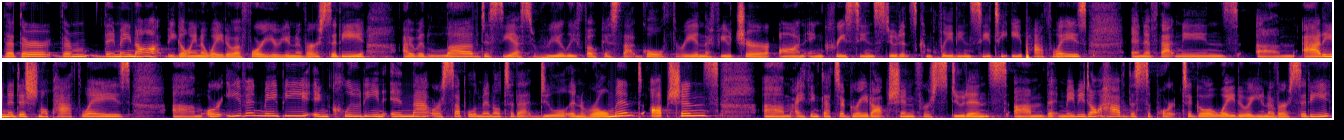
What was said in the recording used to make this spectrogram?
that they're, they're, they may not be going away to a four year university. I would love to see us really focus that goal three in the future on increasing students completing CTE pathways. And if that means um, adding additional pathways, um, or even maybe including in that or supplemental to that dual enrollment options, um, I think that's a great option for students um, that maybe don't have the support to go away to a university.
